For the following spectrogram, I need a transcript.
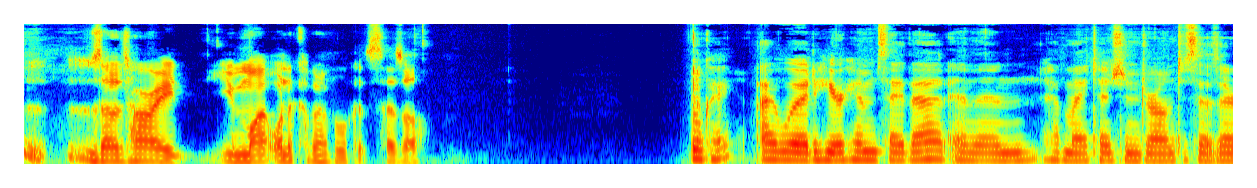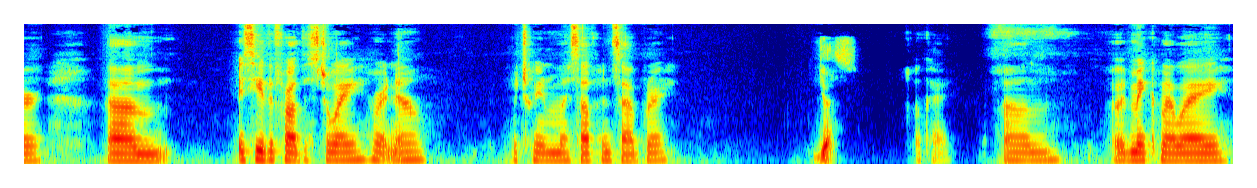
Xanatari, you might want to come and have a look at Caesar. Okay, I would hear him say that and then have my attention drawn to Caesar. Um, is he the farthest away right now between myself and Sabre? Yes. Okay. Um, I would make my way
